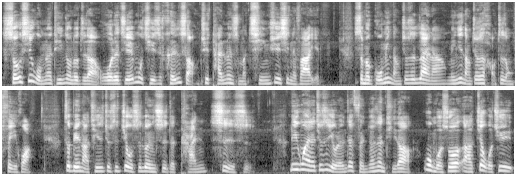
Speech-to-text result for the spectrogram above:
熟悉我们的听众都知道，我的节目其实很少去谈论什么情绪性的发言，什么国民党就是烂啊，民进党就是好这种废话。这边呢、其实就是就事论事的谈事实。另外呢，就是有人在粉砖上提到问我说啊，叫我去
